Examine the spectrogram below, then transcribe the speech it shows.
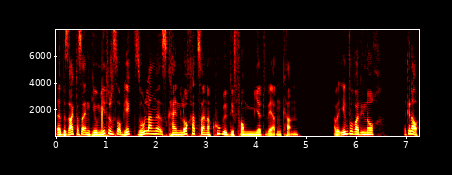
Äh, besagt, dass ein geometrisches Objekt, solange es kein Loch hat, zu einer Kugel deformiert werden kann. Aber irgendwo war die noch. Äh, genau,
